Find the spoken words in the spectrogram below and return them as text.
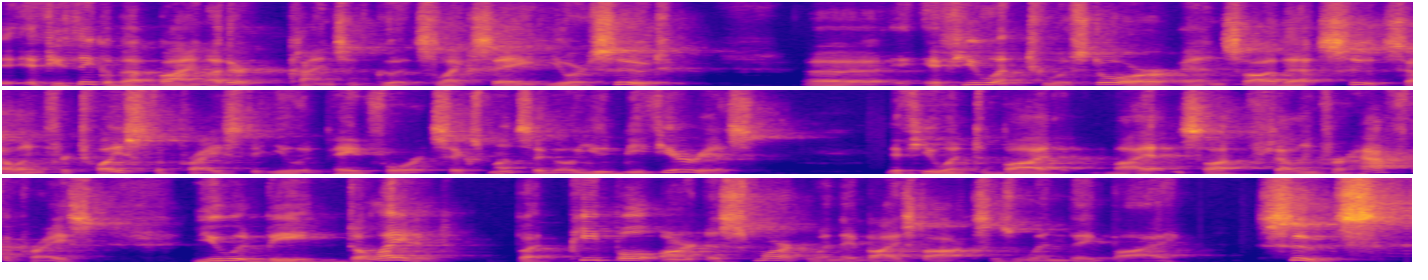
if you think about buying other kinds of goods, like say your suit, uh, if you went to a store and saw that suit selling for twice the price that you had paid for it six months ago, you'd be furious. If you went to buy buy it and saw it selling for half the price, you would be delighted. But people aren't as smart when they buy stocks as when they buy suits.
